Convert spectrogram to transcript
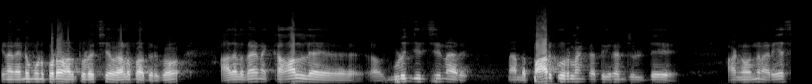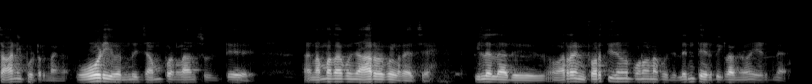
ஏன்னா ரெண்டு மூணு படம் அது தொடர்ச்சியாக வேலை பார்த்துருக்கோம். அதில் தான் எனக்கு காலில் முடிஞ்சிருச்சுன்னாரு. நான் அந்த பார்க்கூர்லாம் கற்றுக்கிறேன்னு சொல்லிட்டு அங்கே வந்து நிறைய சாணி போட்டிருந்தாங்க. ஓடி வந்து ஜம்ப் பண்ணலான்னு சொல்லிட்டு நம்ம தான் கொஞ்சம் ஆர்வக்குள்ளராச்சே இல்லை இல்லை அது வரேன் துரத்தி தானே போனோம் நான் கொஞ்சம் லென்த் எடுத்துக்கலாம்னு எடுத்தேன்.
